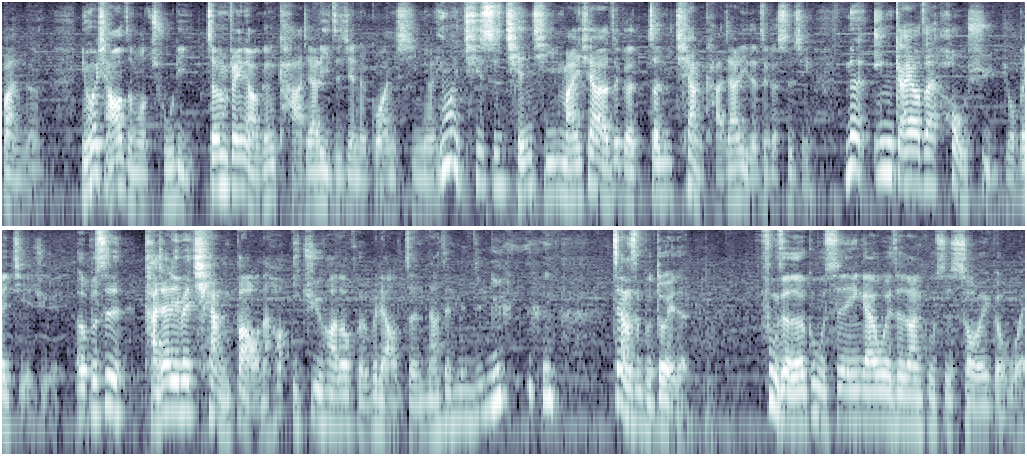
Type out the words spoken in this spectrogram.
半呢？你会想要怎么处理真飞鸟跟卡加利之间的关系呢？因为其实前期埋下了这个真呛卡加利的这个事情，那应该要在后续有被解决，而不是卡加利被呛爆，然后一句话都回不了真，然后在那边 这样是不对的。负责的故事应该为这段故事收一个尾。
